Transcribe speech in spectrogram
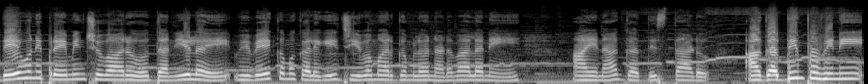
దేవుని ప్రేమించువారు ధన్యులై వివేకము కలిగి జీవమార్గంలో నడవాలని ఆయన గద్దిస్తాడు. ఆ గద్దింపు విని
